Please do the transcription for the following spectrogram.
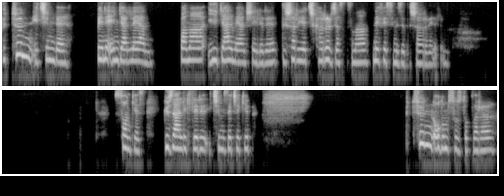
bütün içimde beni engelleyen, bana iyi gelmeyen şeyleri dışarıya çıkarırcasına nefesimizi dışarı verelim. Son kez güzellikleri içimize çekip bütün olumsuzlukları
